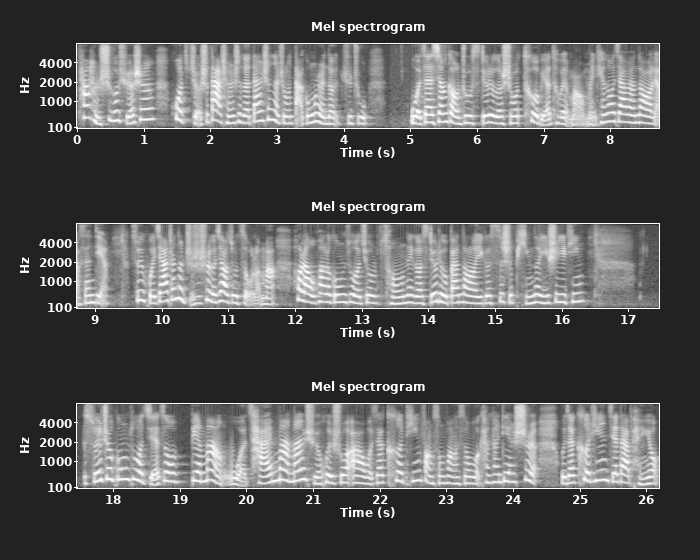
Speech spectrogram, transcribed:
它很适合学生或者是大城市的单身的这种打工人的居住。我在香港住 studio 的时候特别特别忙，每天都加班到两三点，所以回家真的只是睡个觉就走了嘛。后来我换了工作，就从那个 studio 搬到了一个四十平的一室一厅。随着工作节奏变慢，我才慢慢学会说啊，我在客厅放松放松，我看看电视，我在客厅接待朋友。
